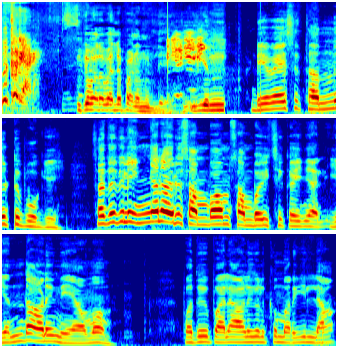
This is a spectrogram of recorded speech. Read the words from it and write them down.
നിക്കടി അവിടെ. വല്ല പണിയൊന്നുമില്ലേ? ഈ ഡിവൈസ് തന്നിട്ട് പോകി. സത്യത്തിൽ ഇങ്ങനെ ഒരു സംഭവം സംഭവിച്ചു കഴിഞ്ഞാൽ എന്താണ് നിയമം? അപ്പോൾ അത് പല ആളുകൾക്കും അറിയില്ല.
